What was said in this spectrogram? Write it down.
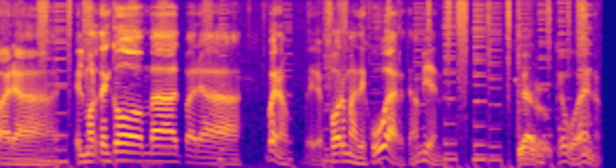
para el Mortal Kombat, para, bueno, eh, formas de jugar también. Claro. Qué bueno.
